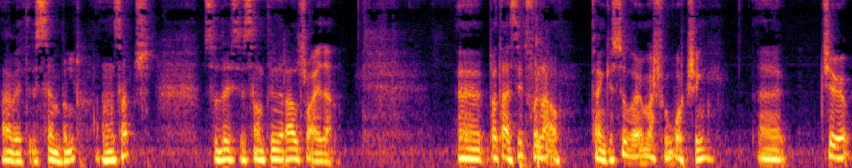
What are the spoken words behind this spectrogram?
have it assembled and such. So this is something that I'll try then. but that's it for now. Thank you so very much for watching. cheerio.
